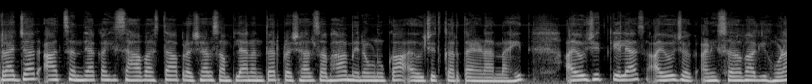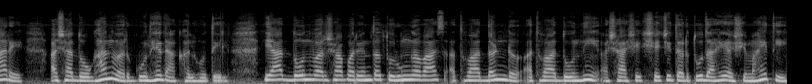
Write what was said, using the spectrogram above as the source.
राज्यात आज संध्याकाळी सहा वाजता प्रचार संपल्यानंतर प्रचारसभा मिरवणुका आयोजित करता येणार नाहीत. आयोजित केल्यास आयोजक आणि सहभागी होणारे अशा दोघांवर गुन्हे दाखल होतील. यात दोन वर्षापर्यंत तुरुंगवास अथवा दंड अथवा दोन्ही अशा शिक्षेची तरतूद आहे अशी माहिती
